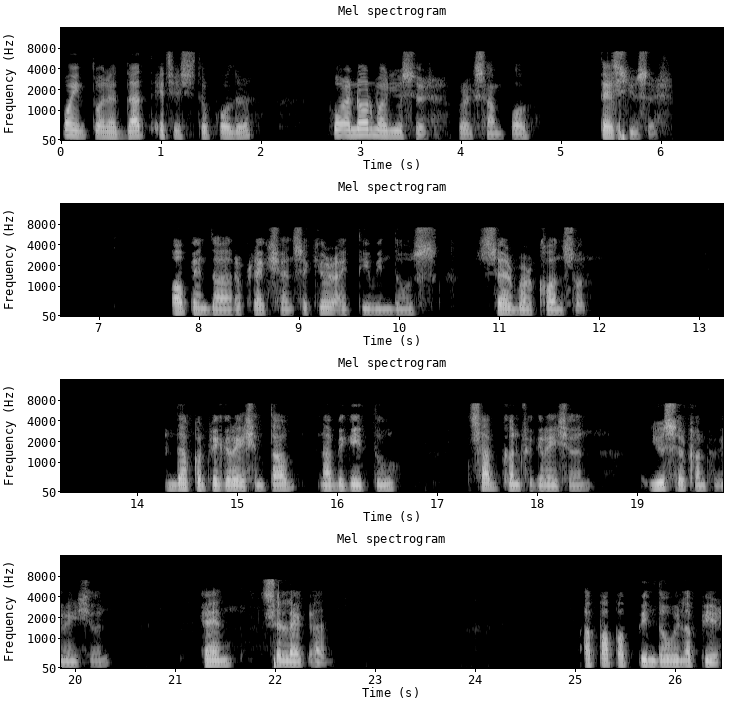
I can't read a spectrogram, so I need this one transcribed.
point to an .ssh2 folder for a normal user, for example, test user. Open the Reflection Secure IT Windows Server console. In the Configuration tab, navigate to Sub-Configuration, User Configuration, and select Add. A pop-up window will appear.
